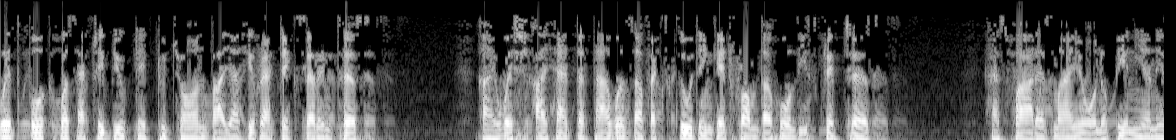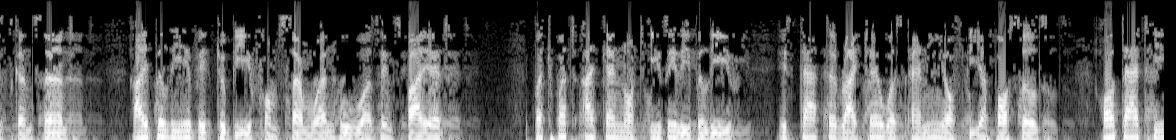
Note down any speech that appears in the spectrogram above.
with book was attributed to John by a heretic Cerinthus. I wish I had the powers of excluding it from the Holy Scriptures. As far as my own opinion is concerned, I believe it to be from someone who was inspired. But what I cannot easily believe is that the writer was any of the apostles, or that he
